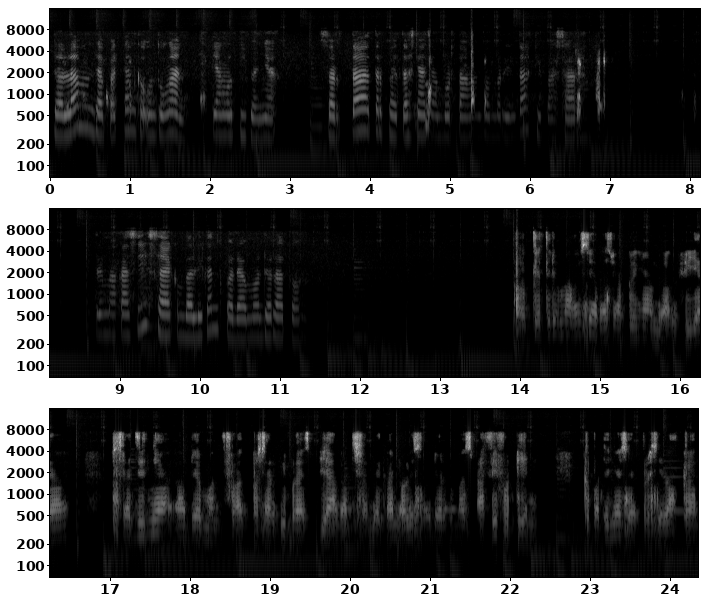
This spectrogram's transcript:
dalam mendapatkan keuntungan yang lebih banyak, serta terbatasnya campur tangan pemerintah di pasar. Terima kasih, saya kembalikan kepada moderator. Oke, terima kasih atas waktunya Mbak Alvia. Selanjutnya ada manfaat pasar bebas yang akan disampaikan oleh saudara Mas Afifuddin. Kepadanya saya persilahkan.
